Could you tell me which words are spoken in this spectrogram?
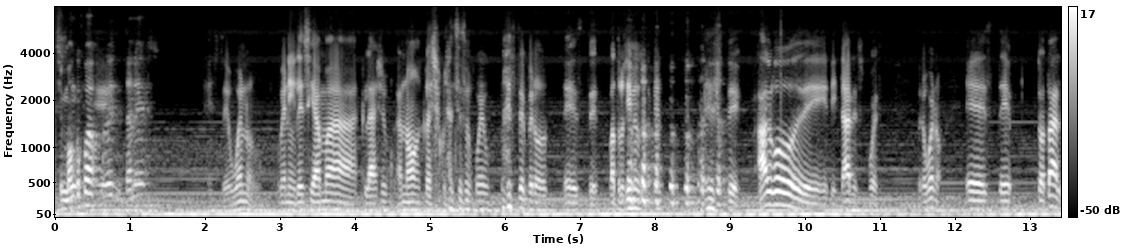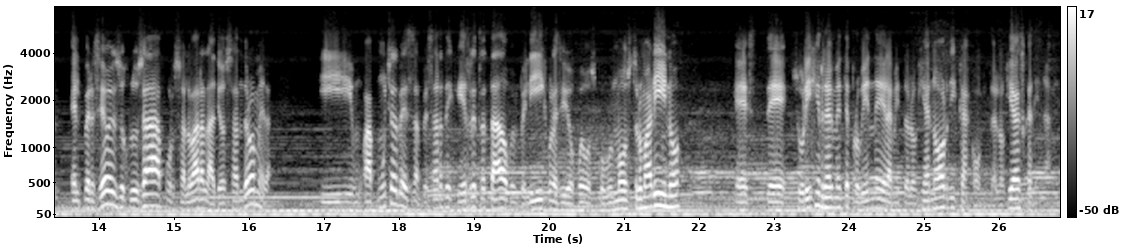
Simón Copa, Furia de Titanes. Este, bueno, en inglés se llama Clash of, ah, no, Clash of Clans es un juego, este, pero, este, patrocinios este, algo de titanes, pues. Pero bueno, este, total, el Perseo en su cruzada por salvar a la diosa Andrómeda. Y muchas veces, a pesar de que es retratado en películas y videojuegos como un monstruo marino, este, su origen realmente proviene de la mitología nórdica o mitología escandinavia.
